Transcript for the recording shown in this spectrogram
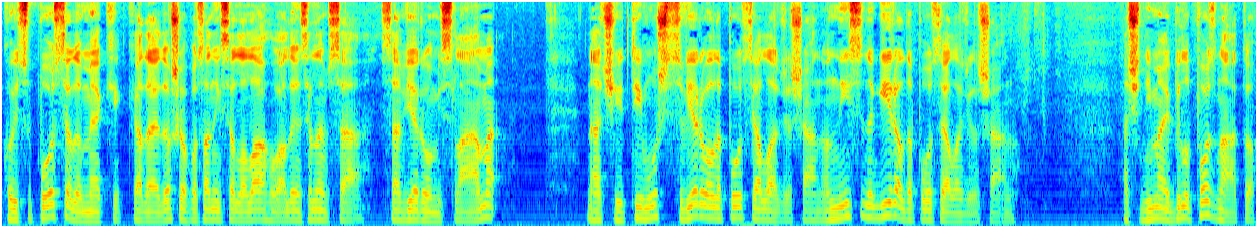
koji su postali u Mekke kada je došao poslanik sallallahu alejhi ve sellem sa sa vjerom islama znači ti mušici su vjerovali da postoji Allah dželešanu on nisu negirali da postoji Allah dželešanu znači njima je bilo poznato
